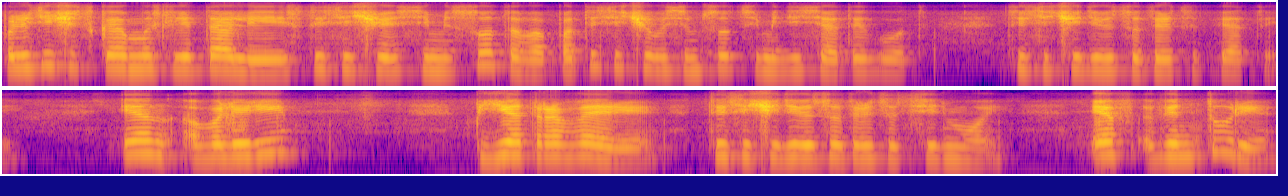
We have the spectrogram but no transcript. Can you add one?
политическая мысль Италии с 1700 по 1870 год, 1935, Н. Валери, Пьетро Вери, 1937, Ф. Вентури,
